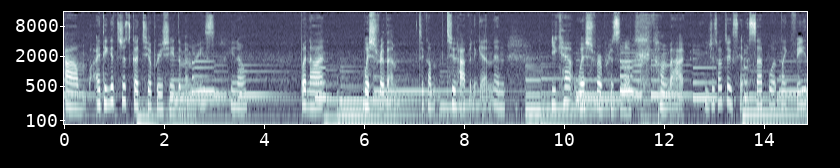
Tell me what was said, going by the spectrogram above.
Um, I think it's just good to appreciate the memories, you know, but not wish for them to come to happen again. And you can't wish for a person to come back. You just have to accept what like faith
